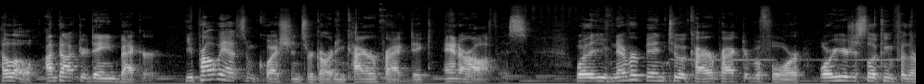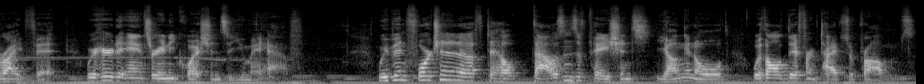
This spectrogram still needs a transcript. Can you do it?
Hello, I'm Dr. Dane Becker. You probably have some questions regarding chiropractic and our office. Whether you've never been to a chiropractor before or you're just looking for the right fit, we're here to answer any questions that you may have. We've been fortunate enough to help thousands of patients, young and old, with all different types of problems.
